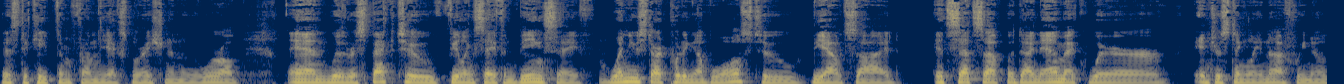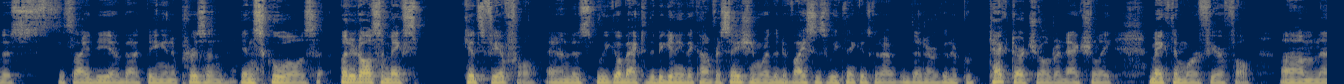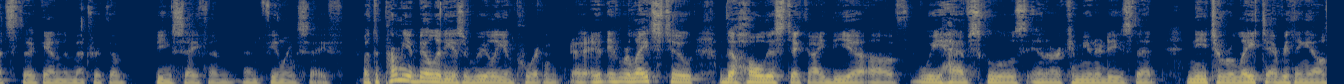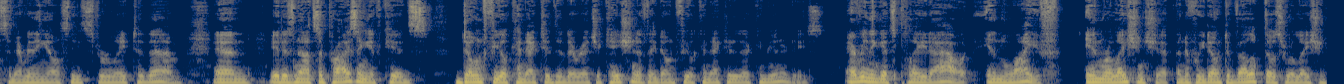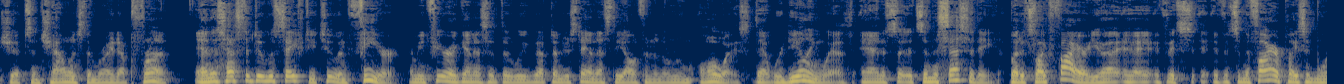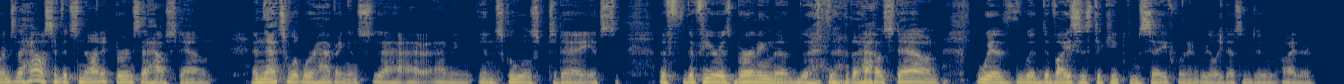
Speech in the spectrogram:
is to keep them from the exploration into the world. And with respect to feeling safe and being safe, when you start putting up walls to the outside, it sets up a dynamic where, interestingly enough, we know this, this idea about being in a prison in schools, but it also makes kids fearful. And as we go back to the beginning of the conversation where the devices we think is going to, that are going to protect our children actually make them more fearful. Um, that's the, again, the metric of being safe and, and feeling safe. But the permeability is a really important, uh, it, it, relates to the holistic idea of we have schools in our communities that need to relate to everything else and everything else needs to relate to them. And it is not surprising if kids don't feel connected to their education, if they don't feel connected to their communities. Everything gets played out in life, in relationship. And if we don't develop those relationships and challenge them right up front, and this has to do with safety too and fear. I mean, fear again is that we have got to understand that's the elephant in the room always that we're dealing with. And it's a, it's a necessity, but it's like fire. You, if it's, if it's in the fireplace, it warms the house. If it's not, it burns the house down. And that's what we're having in, having in schools today. It's the, the fear is burning the, the, the house down with, with devices to keep them safe when it really doesn't do either.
